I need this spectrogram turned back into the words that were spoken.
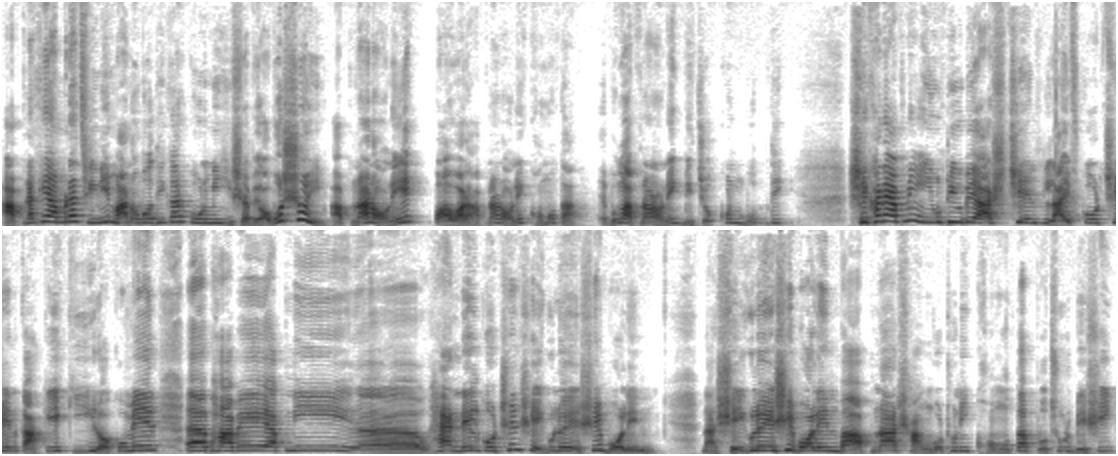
আপনাকে আমরা চিনি মানবাধিকার কর্মী হিসাবে। অবশ্যই আপনার অনেক পাওয়ার আপনার অনেক ক্ষমতা এবং আপনার অনেক বিচক্ষণ বুদ্ধি। সেখানে আপনি ইউটিউবে আসছেন লাইভ করছেন, কাকে কি রকমের ভাবে আপনি হ্যান্ডেল করছেন, সেগুলো এসে বলেন। না, সেইগুলো এসে বলেন বা আপনার সাংগঠনিক ক্ষমতা প্রচুর বেশি,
